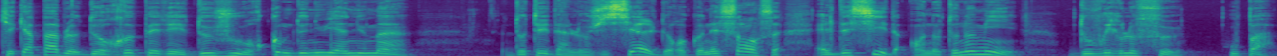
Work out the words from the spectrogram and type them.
qui est capable de repérer de jour comme de nuit un humain. Dotée d'un logiciel de reconnaissance, elle décide en autonomie d'ouvrir le feu ou pas.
